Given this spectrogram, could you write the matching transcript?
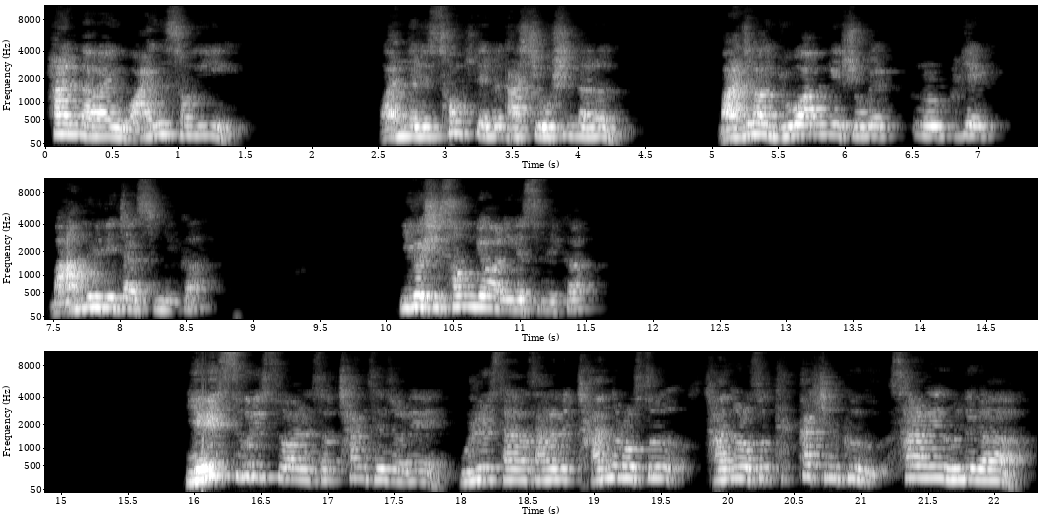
하나님 나라의 완성이 완전히 성취되면 다시 오신다는 마지막 요한계시록의 그게 마무리되지 않습니까? 이것이 성경 아니겠습니까? 예수 그리스도 안에서 창세전에 우리를 사랑 사람의 자녀로서 자녀로서 택하신 그 사랑의 은혜가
